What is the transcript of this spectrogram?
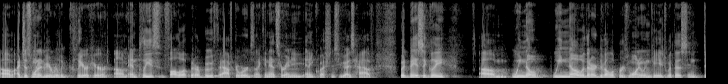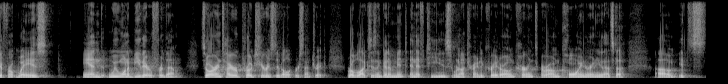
Um, I just wanted to be really clear here. Um, and please follow up at our booth afterwards, and I can answer any, any questions you guys have. But basically, um, we, know, we know that our developers want to engage with us in different ways, and we want to be there for them. So our entire approach here is developer-centric. Roblox isn't going to mint NFTs. We're not trying to create our own current, our own coin or any of that stuff. Um, it's,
